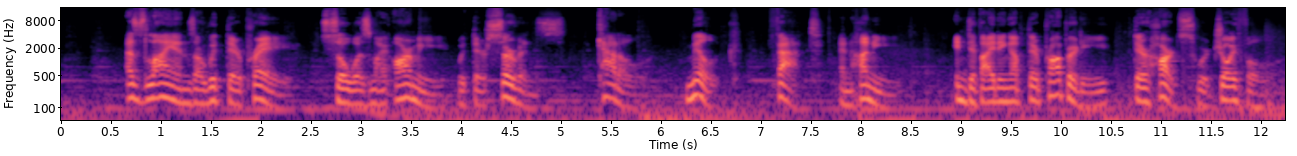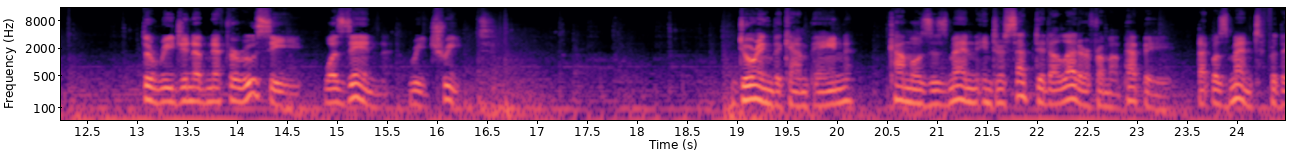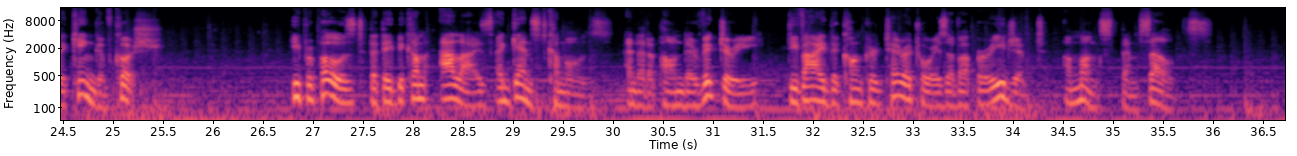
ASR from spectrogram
as lions are with their prey, so was my army with their servants, cattle, milk, fat, and honey. In dividing up their property, their hearts were joyful. The region of Neferusi was in retreat. During the campaign, Kamose's men intercepted a letter from Apepi that was meant for the king of Kush. He proposed that they become allies against Kamose, and that upon their victory, divide the conquered territories of Upper Egypt amongst themselves.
